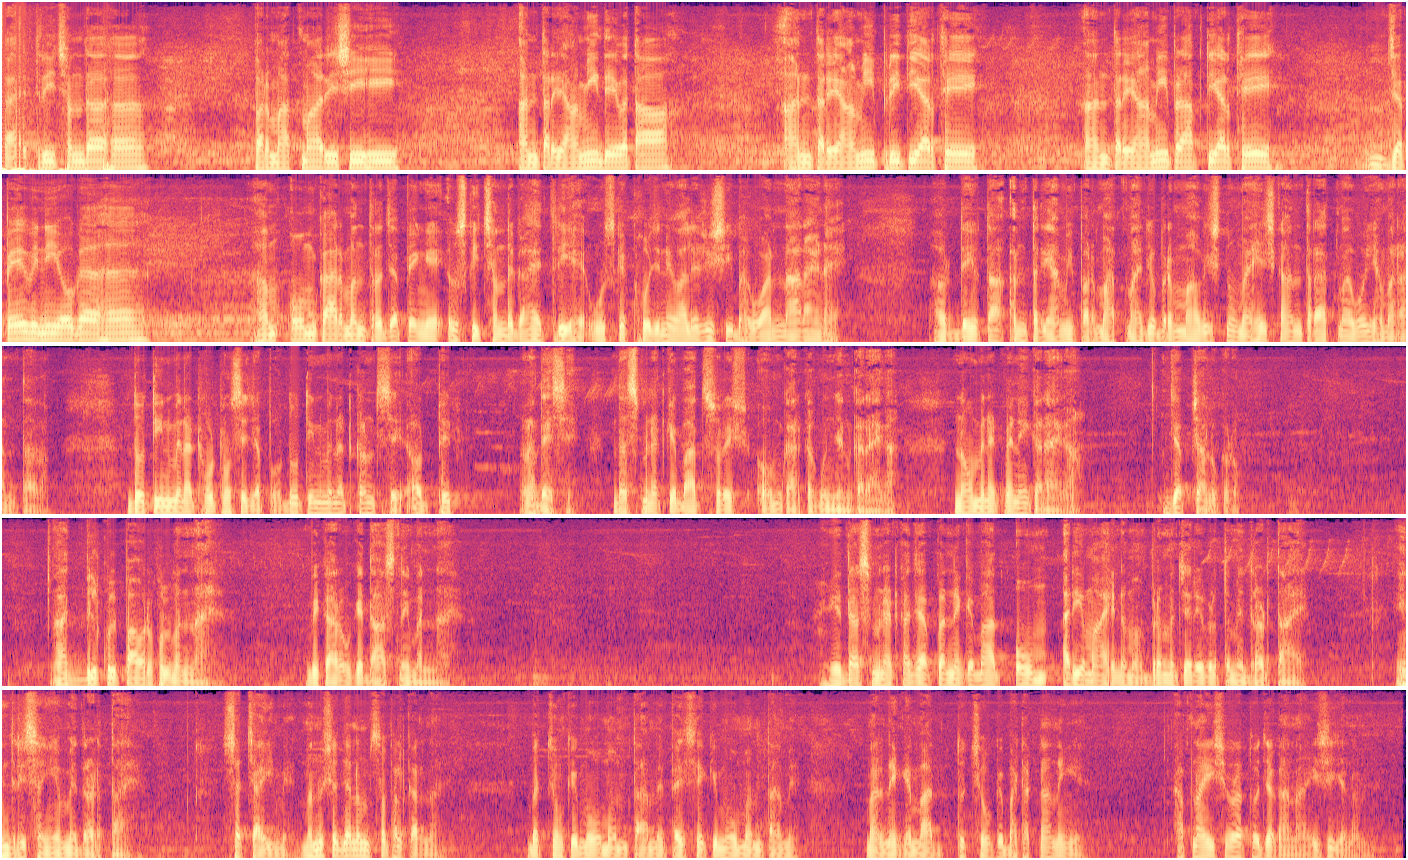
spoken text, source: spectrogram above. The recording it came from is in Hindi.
गायत्री छंद परमात्मा ऋषि ही अंतर्यामी देवता अंतर्यामी प्रीति अर्थे अंतर्यामी प्राप्ति अर्थे जपे विनियोग। हम ओमकार मंत्र जपेंगे। उसकी छंद गायत्री है, उसके खोजने वाले ऋषि भगवान नारायण है। और देवता अंतर्यामी परमात्मा है जो ब्रह्मा, विष्णु, महेश का अंतरात्मा, वही हमारा अंतर दो तीन मिनट होठों से जपो, दो तीन मिनट कंठ से और फिर हृदय से। दस मिनट के बाद सुरेश ओमकार का गुंजन कराएगा। नौ मिनट में नहीं कराएगा। जप चालू करो। आज बिल्कुल पावरफुल बनना है। विकारों के दास नहीं बनना है। ये दस मिनट का जप करने के बाद ओम अर्यमाय नम। ब्रह्मचर्य व्रत में दृढ़ता है। इंद्रिय संयम में दृढ़ता है। सच्चाई में। मनुष्य जन्म सफल करना है। बच्चों के मोह ममता में, पैसे के मोह ममता में, मरने के बाद तुच्छ होकर भटकना नहीं है। अपना ईश्वरत्व जगाना इसी जन्म में।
